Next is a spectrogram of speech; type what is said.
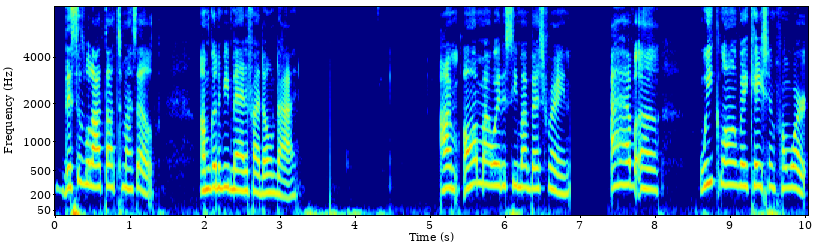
this is what I thought to myself I'm going to be mad if I don't die. I'm on my way to see my best friend. I have a week long vacation from work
